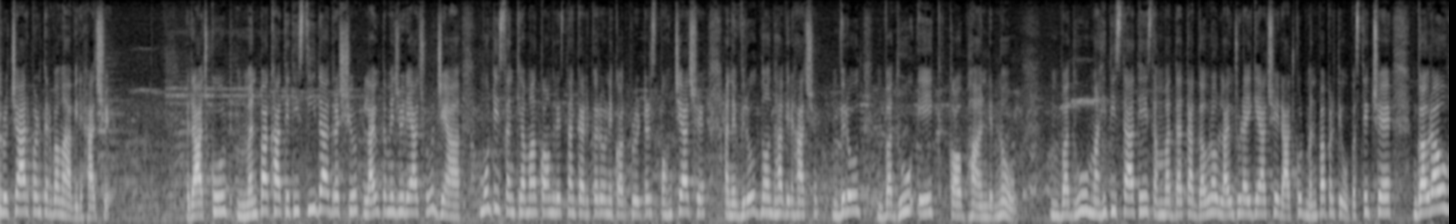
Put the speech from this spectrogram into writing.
સૂત્રોચ્ચાર પણ કરવામાં આવી રહ્યા છે. રાજકોટ, મનપા ખાતેથી સીધા દ્રશ્યો લાઈવ તમે જોઈ રહ્યા છો, જ્યાં મોટી સંખ્યામાં કોંગ્રેસના કાર્યકરો અને કોર્પોરેટર્સ પહોંચ્યા છે અને વિરોધ નોંધાવી રહ્યા છે. વિરોધ વધુ એક કૌભાંડનો. વધુ માહિતી સાથે સંવાદદાતા ગૌરવ લાઈવ જોડાઈ ગયા છે. રાજકોટ, મનપા પર તે ઉપસ્થિત છે. ગૌરવ,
